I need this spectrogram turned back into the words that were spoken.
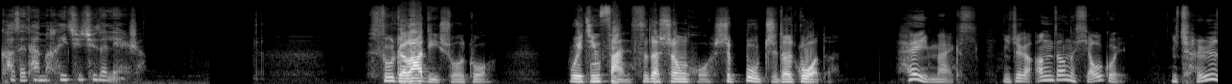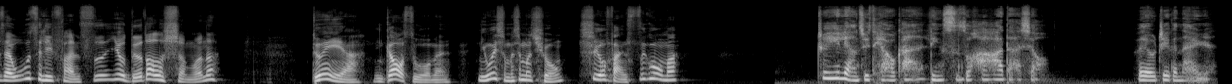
靠在他们黑黢黢的脸上。苏格拉底说过：“未经反思的生活是不值得过的。”嘿，Max，你这个肮脏的小鬼！你成日在屋子里反思，又得到了什么呢？对呀，你告诉我们，你为什么这么穷？是有反思过吗？这一两句调侃令四座哈哈大笑，唯有这个男人，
